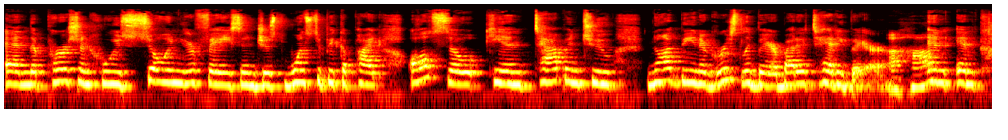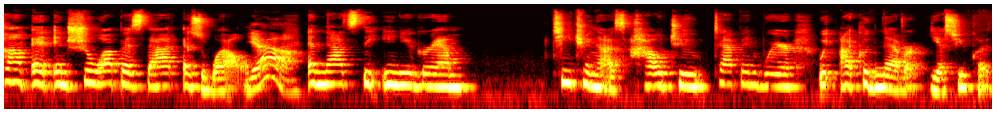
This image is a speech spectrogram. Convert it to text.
And the person who is so in your face and just wants to pick a fight also can tap into not being a grizzly bear, but a teddy bear. uh huh. And and come and, and show up as that as well. Yeah. And that's the Enneagram teaching us how to tap in where we I could never. Yes, you could.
